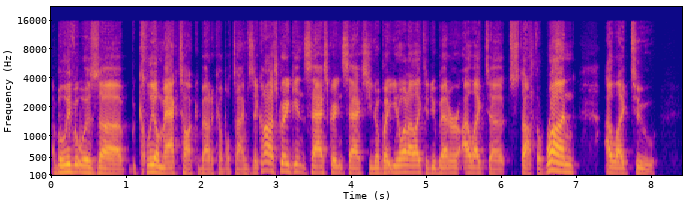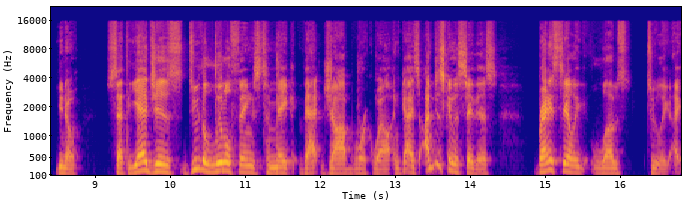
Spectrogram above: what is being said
I believe it was uh, Khalil Mack talked about a couple times. He's like, oh, it's great getting sacks, great in sacks, you know. But you know what? I like to do better. I like to stop the run. I like to, you know, set the edges, do the little things to make that job work well. And guys, I'm just going to say this: Brandon Staley loves Tuli. I,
